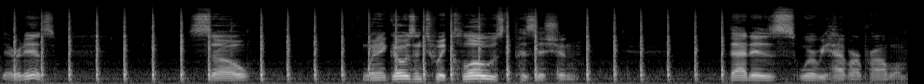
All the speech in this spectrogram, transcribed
There it is. So when it goes into a closed position, that is where we have our problem.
